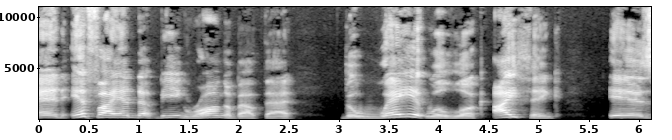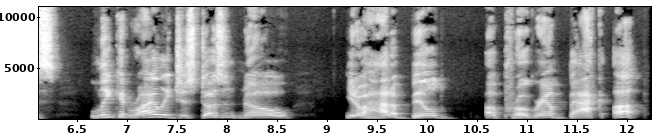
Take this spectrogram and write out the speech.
And if I end up being wrong about that, the way it will look, I think, is Lincoln Riley just doesn't know, you know, how to build a program back up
